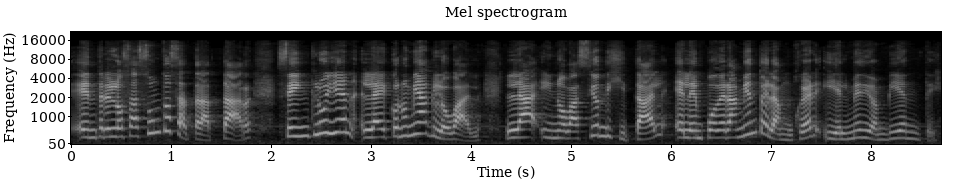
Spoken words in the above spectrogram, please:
Entre los asuntos a tratar se incluyen la economía global, la innovación digital, el empoderamiento de la mujer y el medio ambiente.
